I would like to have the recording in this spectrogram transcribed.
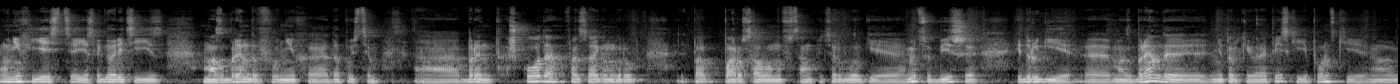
у них есть, если говорить из масс-брендов, у них, э, допустим, э, бренд Шкода, Volkswagen Group, пару салонов в Санкт-Петербурге, Mitsubishi и другие масс-бренды, не только европейские, японские, но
